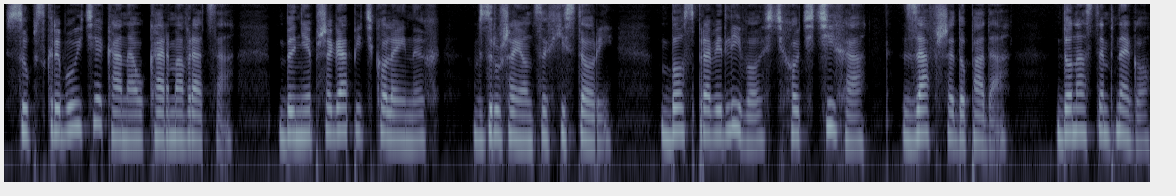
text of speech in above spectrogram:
Subskrybujcie kanał Karma Wraca, by nie przegapić kolejnych wzruszających historii, bo sprawiedliwość, choć cicha, zawsze dopada. Do następnego.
